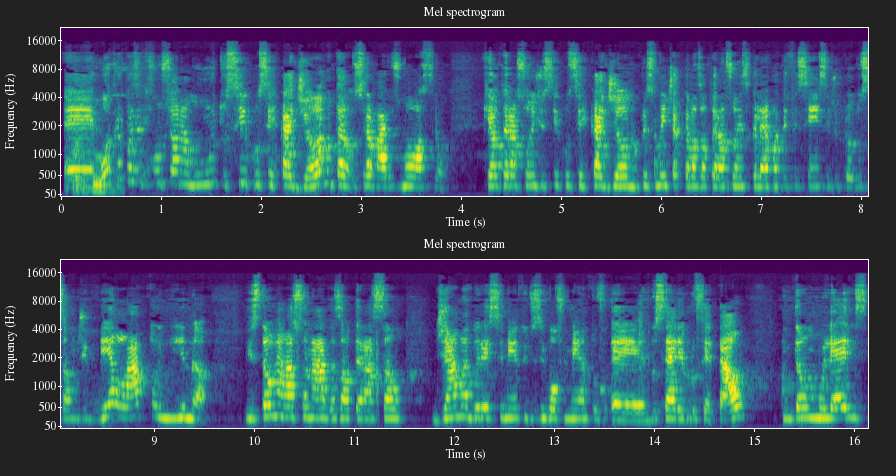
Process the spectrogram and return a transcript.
É, outra coisa que funciona muito, ciclo circadiano, tá, os trabalhos mostram que alterações de ciclo circadiano, principalmente aquelas alterações que levam à deficiência de produção de melatonina, estão relacionadas à alteração de amadurecimento e desenvolvimento é, do cérebro fetal. Então, mulheres,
